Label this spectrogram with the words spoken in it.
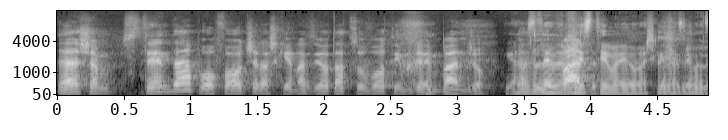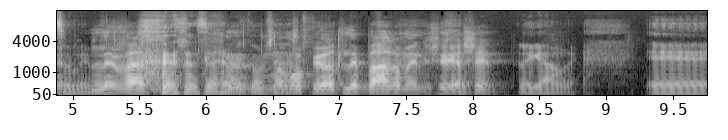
זה היה שם סטנדאפ או הופעות של אשכנזיות עצובות עם עם בנג'ו? גם לבד. היו אשכנזים עצובים. לבד. זה המקום של... מופיעות לברמן שישן. לגמרי. אה,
